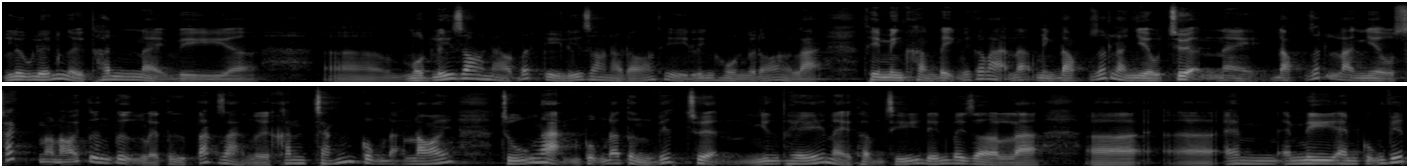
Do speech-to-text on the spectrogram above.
lưu luyến người thân này, vì uh, à, một lý do nào bất kỳ lý do nào đó thì linh hồn người đó ở lại. Thì mình khẳng định với các bạn đó mình đọc rất là nhiều chuyện này đọc rất là nhiều sách nó nói tương tự lại từ tác giả người khăn trắng cũng đã nói chú ngạn cũng đã từng viết chuyện như thế này. Thậm chí đến bây giờ là à, à, em em mi em cũng viết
